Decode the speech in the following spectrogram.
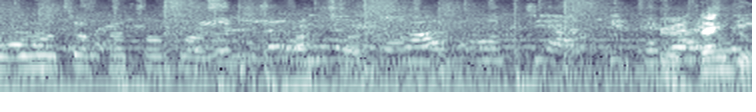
ওগুলো হচ্ছে আপনার ছশো আশি। আচ্ছা। থ্যাংক ইউ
